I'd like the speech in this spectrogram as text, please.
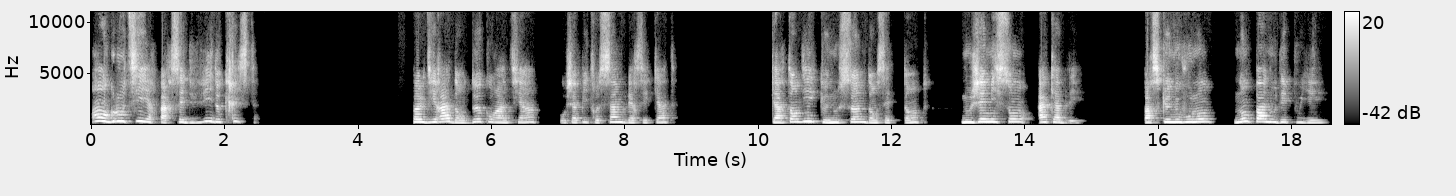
engloutir par cette vie de Christ. Paul dira dans 2 Corinthiens au chapitre 5 verset 4, Car tandis que nous sommes dans cette tente, nous gémissons accablés, parce que nous voulons non pas nous dépouiller,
